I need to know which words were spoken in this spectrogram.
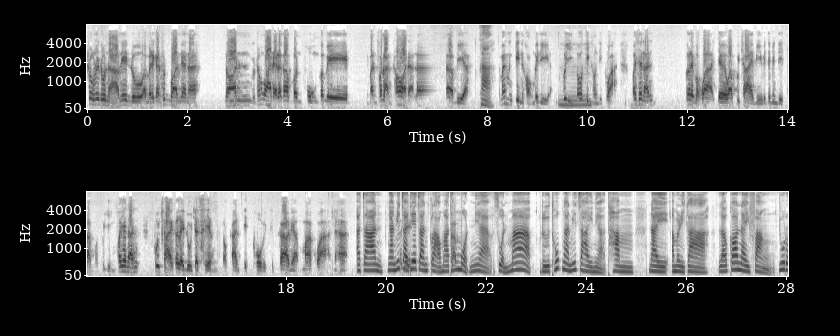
ช่วงฤดูหนาวนี่ดูอเมริกันฟุตบอลเนี่ยนะนอนอยู่ทั้งวันเนี่ยแล้วก็บนพุงก็มีมันฝรั่งทอดอะแล้วก็เบียร์ค่ะทำไมมันกินของไม่ดีอะอืมผู้หญิงก็กินของดีกว่า เพราะฉะนั้น ก็เลยบอกว่าเจอว่าผู้ชายมีวิตามินดีต่ำกว่าผู้หญิง เพราะฉะนั้นผู้ชายก็เลยดูจะเสี่ยงต่อการติดโควิด -19 เนี่ยมากกว่านะฮะอาจารย์งานวิจัยไม่ได้ที่อาจารย์กล่าวมาทั้งหมดเนี่ยส่วนมากหรือทุกงานวิจัยเนี่ยทำในอเมริกา แล้วก็ในฝั่งยุโร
